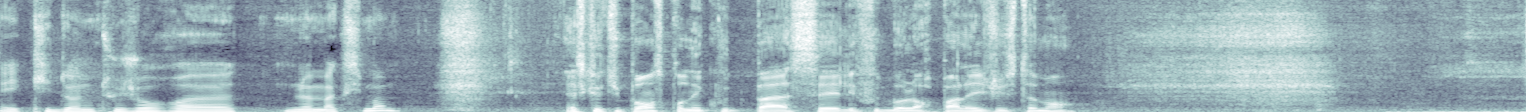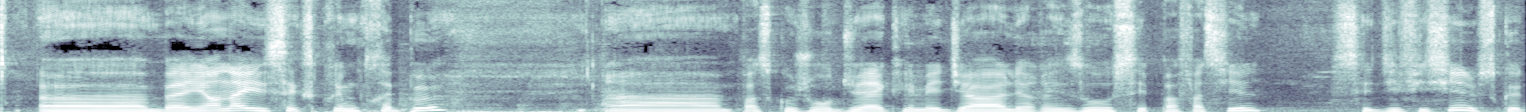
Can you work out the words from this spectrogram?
et qui donne toujours euh, le maximum. Est-ce que tu penses qu'on n'écoute pas assez les footballeurs parler justement? Euh, ben, il y en a, ils s'expriment très peu. Euh, parce qu'aujourd'hui, avec les médias, les réseaux, c'est pas facile. C'est difficile parce que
